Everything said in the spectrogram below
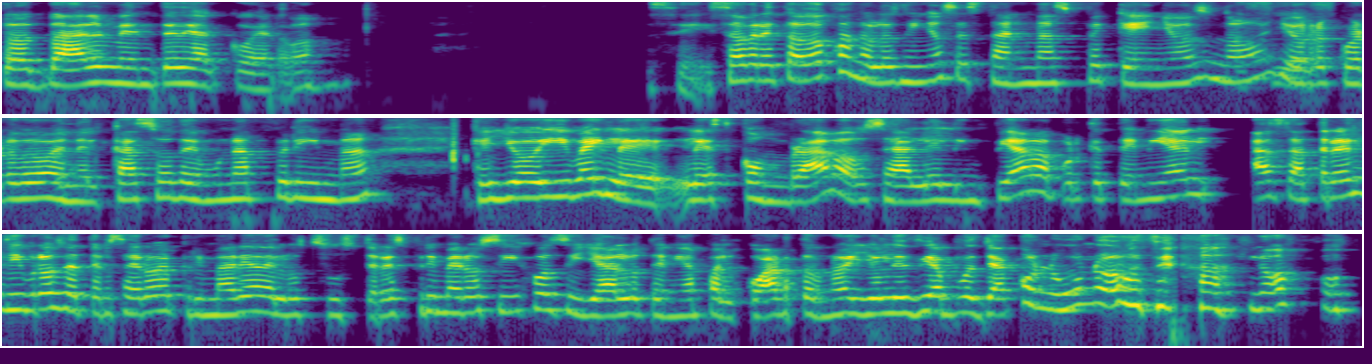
Totalmente de acuerdo. Sí, sobre todo cuando los niños están más pequeños, ¿no? yo recuerdo en el caso de una prima que yo iba y le, le escombraba, o sea, le limpiaba porque tenía hasta tres libros de tercero de primaria de los, sus tres primeros hijos y ya lo tenía para el cuarto, ¿no? Y yo le decía, pues ya con uno, o sea, no.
